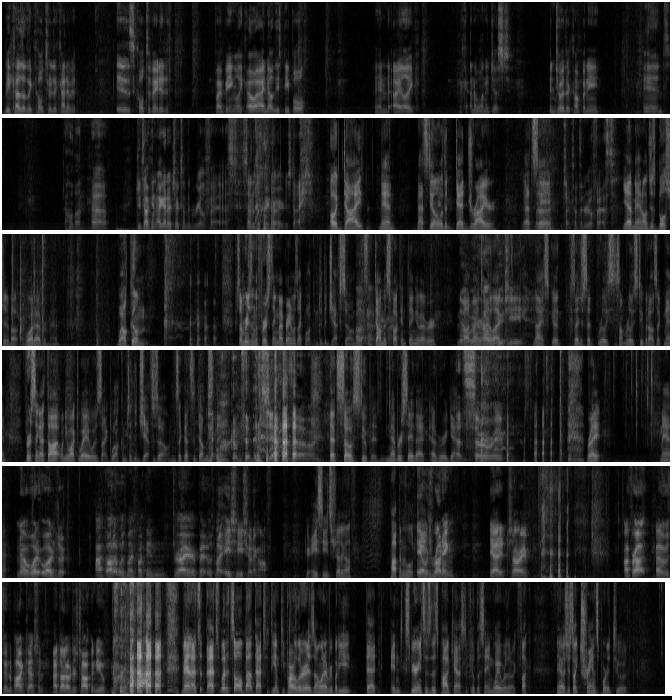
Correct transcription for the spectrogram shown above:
because of the culture that kind of is cultivated by being like, oh, I know these people, and I like I kind of want to just enjoy their company, and hold on, uh, keep talking. I gotta check something real fast. Sounded like my dryer just died. Oh, it died, man. Matt's dealing with a dead dryer. That's Let me uh, check something real fast. yeah, man. I'll just bullshit about whatever, man. Welcome. For some reason, the first thing my brain was like, "Welcome to the Jeff Zone." But Oh, that's no, the never dumbest mind. fucking thing I've ever No, Thought my we're entire life. Gucci. Nice, good. Because I just said really something really stupid. I was like, man, first thing I thought when you walked away was like, "Welcome to the Jeff Zone." It's like that's the dumbest thing. Welcome to the Jeff Zone. That's so stupid. Never say that ever again. That's so Raven. right? Man, No, what it was, uh, I thought it was my fucking dryer, but it was my AC shutting off. your AC's shutting off. Popping a little. Yeah, it was running. Yeah, it, sorry. I forgot I was doing a podcast and I thought I was just talking to you. Man, that's that's what it's all about. That's what the empty parlor is. I want everybody that experiences this podcast to feel the same way, where they're like, "Fuck, man, I was just like transported to a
